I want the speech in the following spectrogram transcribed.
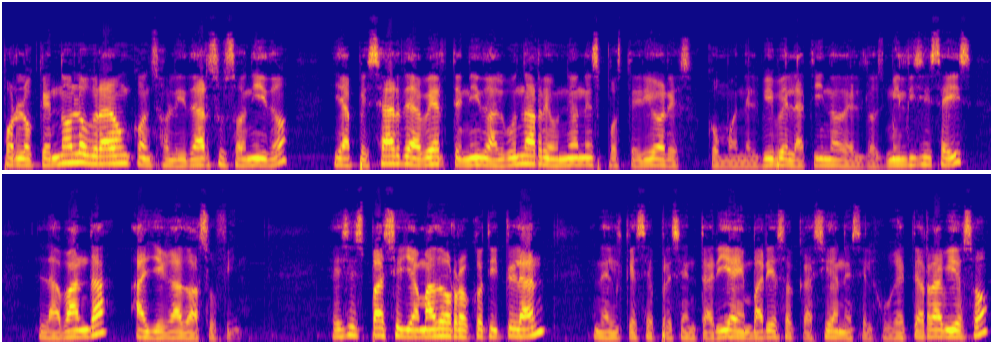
por lo que no lograron consolidar su sonido y a pesar de haber tenido algunas reuniones posteriores, como en el Vive Latino del 2016, la banda ha llegado a su fin. Ese espacio llamado Rocotitlán, en el que se presentaría en varias ocasiones el juguete rabioso,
